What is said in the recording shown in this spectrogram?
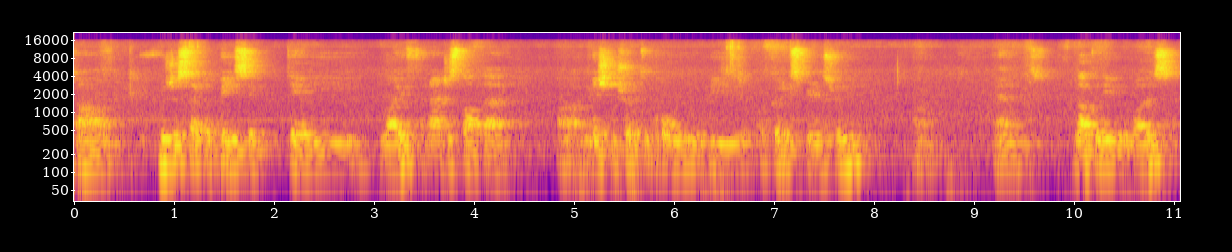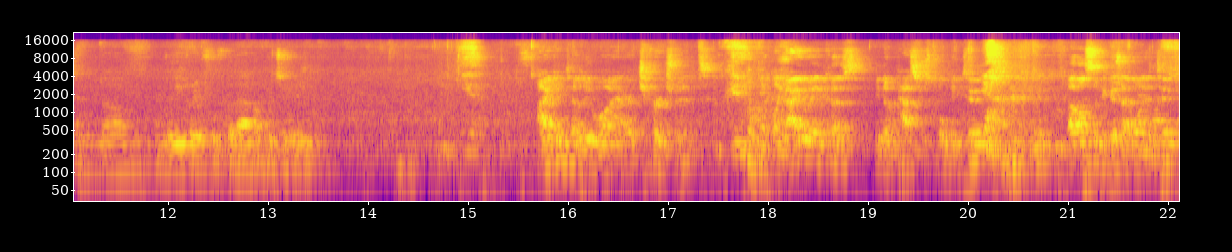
uh, it was just like a basic daily life, and I just thought that uh, mission trip to Poland would be a good experience for me, um, and luckily it was, and um, I'm really grateful for that opportunity. Thank you. I can tell you why our church went. like I went because you know pastors told me to, but also because I wanted to.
